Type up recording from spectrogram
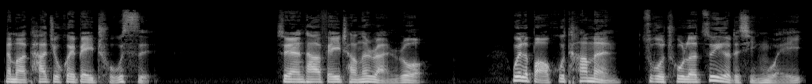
那么她就会被处死。虽然她非常的软弱，为了保护他们，做出了罪恶的行为，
